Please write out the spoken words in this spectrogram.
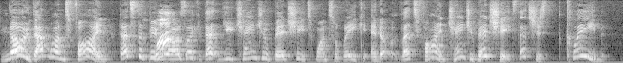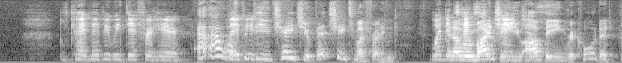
no, that one's fine. That's the bit What? where I was like, that you change your bed sheets once a week, and uh, that's fine. Change your bed sheets. That's just clean. Okay, maybe we differ here. How, how often Maybe- do you change your bed sheets, my friend? When the And I'll remind you, you are being recorded.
